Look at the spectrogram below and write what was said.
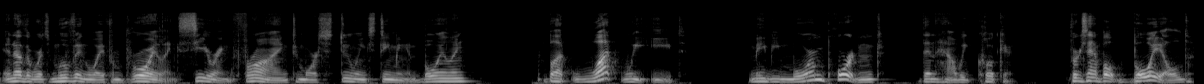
In other words, moving away from broiling, searing, frying, to more stewing, steaming, and boiling. But what we eat may be more important than how we cook it. For example, boiled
